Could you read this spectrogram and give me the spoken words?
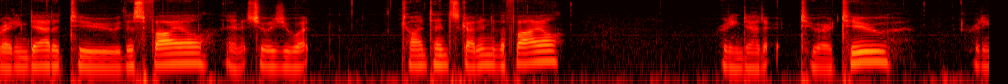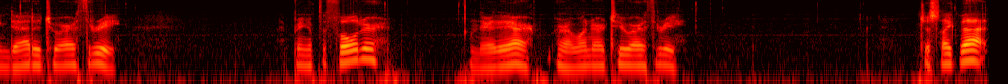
writing data to this file and it shows you what contents got into the file. Writing data to R2 writing data to R3 I bring up the folder and there they are R1, R2, R3 just like that.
